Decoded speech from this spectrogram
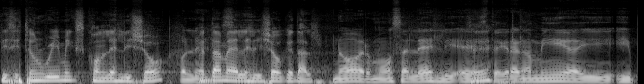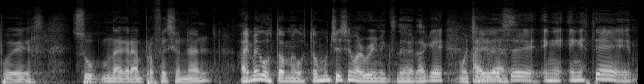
Le hiciste un remix con Leslie Show. Con Leslie, Cuéntame de. Leslie Show, ¿qué tal? No, hermosa Leslie, este, gran amiga y, y, pues su- una gran profesional. A mí me gustó, me gustó muchísimo el remix. De verdad que Muchas hay gracias. veces, en, en este,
